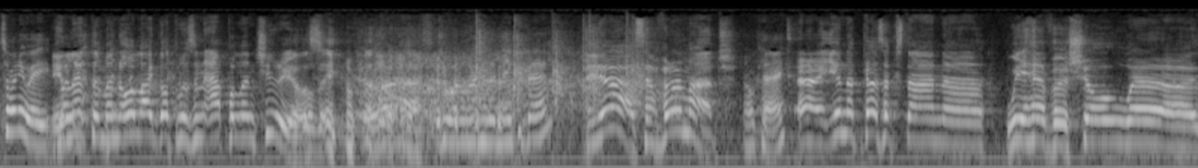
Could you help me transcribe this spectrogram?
So anyway, In let- Letterman, all I got was an apple and Cheerios. do you want to learn how to make a bed? yes, very much. Okay. Uh, in Kazakhstan, uh, we have a show where uh,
